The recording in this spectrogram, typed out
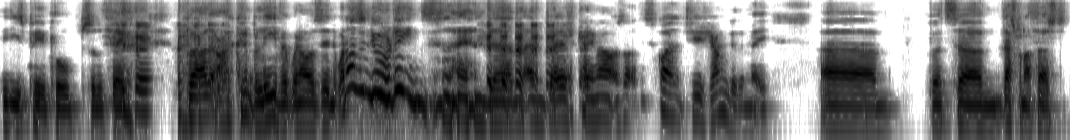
these people, sort of thing. but I, I couldn't believe it when I was in when I was in New Orleans and um, MJF came out. I was like, this guy she's younger than me. Um, but um, that's when I first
